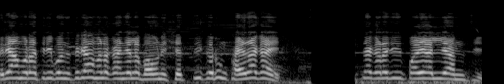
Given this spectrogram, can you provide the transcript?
तरी आम्हाला रात्री बंद तरी आम्हाला कांद्याला भाव नाही. शेती करून फायदा काय? शेतकऱ्याची करायची पाळी आली आहे आमची.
